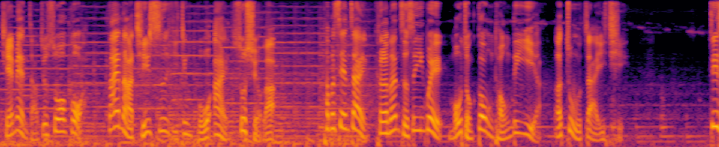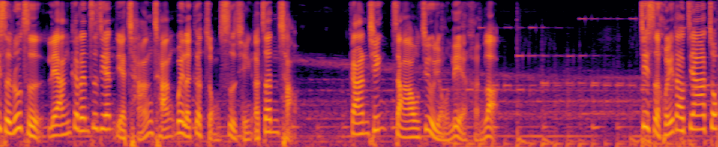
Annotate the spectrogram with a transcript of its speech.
前面早就说过，奈娜其实已经不爱苏朽了，他们现在可能只是因为某种共同利益啊而住在一起。即使如此，两个人之间也常常为了各种事情而争吵，感情早就有裂痕了。即使回到家中，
